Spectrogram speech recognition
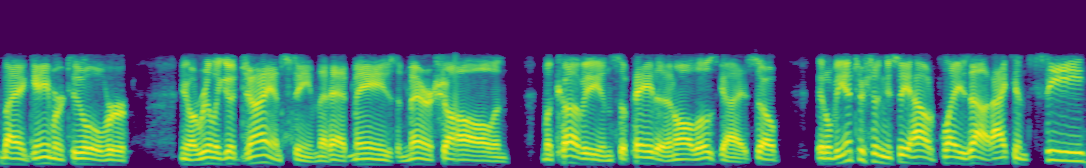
by a game or two over, you know, a really good Giants team that had Mays and Marichal and McCovey and Cepeda and all those guys. So it'll be interesting to see how it plays out. I can see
